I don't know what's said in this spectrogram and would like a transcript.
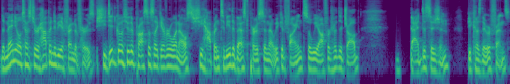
The manual tester happened to be a friend of hers. She did go through the process like everyone else. She happened to be the best person that we could find. So we offered her the job. Bad decision because they were friends.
